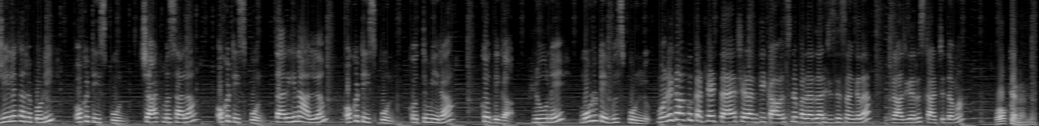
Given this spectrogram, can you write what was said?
జీలకర్ర పొడి ఒక టీ స్పూన్ చాట్ మసాలా ఒక టీ స్పూన్ తరిగిన అల్లం ఒక టీ స్పూన్ కొత్తిమీర కొద్దిగా నూనె మూడు టేబుల్ స్పూన్లు. మునగాకు కట్లెట్ తయారు చేయడానికి కావాల్సిన పదార్థాలు చూసేసాం కదా? రాజుగారు స్టార్ట్ చేద్దామా? ఓకేనండి.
